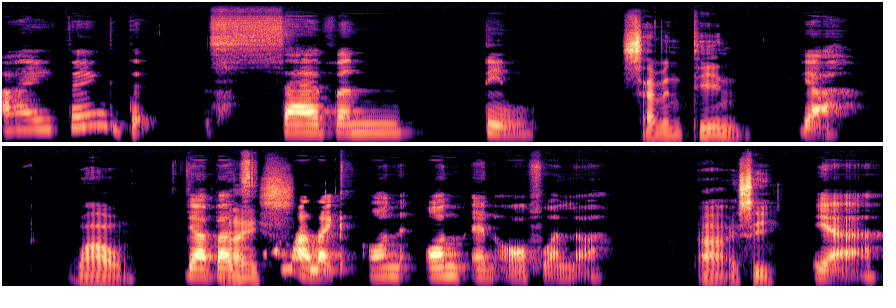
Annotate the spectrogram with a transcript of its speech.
I think that seventeen. 17. Yeah, Wow. yeah, but Nice. some are like on on and off one lah. Ah, I see. Yeah.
